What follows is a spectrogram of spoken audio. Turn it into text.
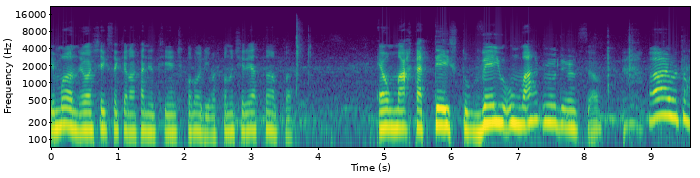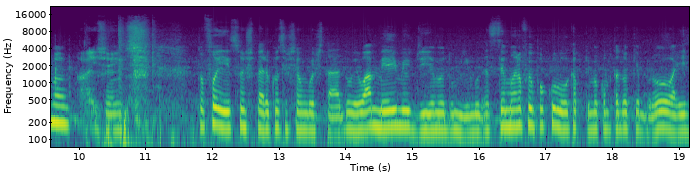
E mano, eu achei que isso aqui era uma canetinha de colorir, mas quando eu tirei a tampa, é um marca-texto. Veio um marca. Meu Deus do céu. Ai, muito bom. Ai, gente. Então foi isso. Eu espero que vocês tenham gostado. Eu amei meu dia, meu domingo. Essa semana foi um pouco louca porque meu computador quebrou. Aí,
